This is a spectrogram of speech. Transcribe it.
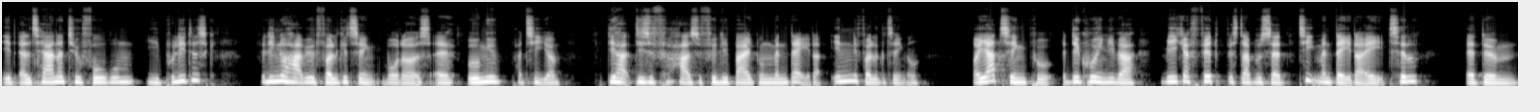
et alternativ forum i politisk, fordi nu har vi jo et folketing, hvor der også er unge partier. De har, de har selvfølgelig bare ikke nogen mandater inde i Folketinget. Og jeg tænkte på, at det kunne egentlig være mega fedt, hvis der blev sat 10 mandater af til at øhm,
